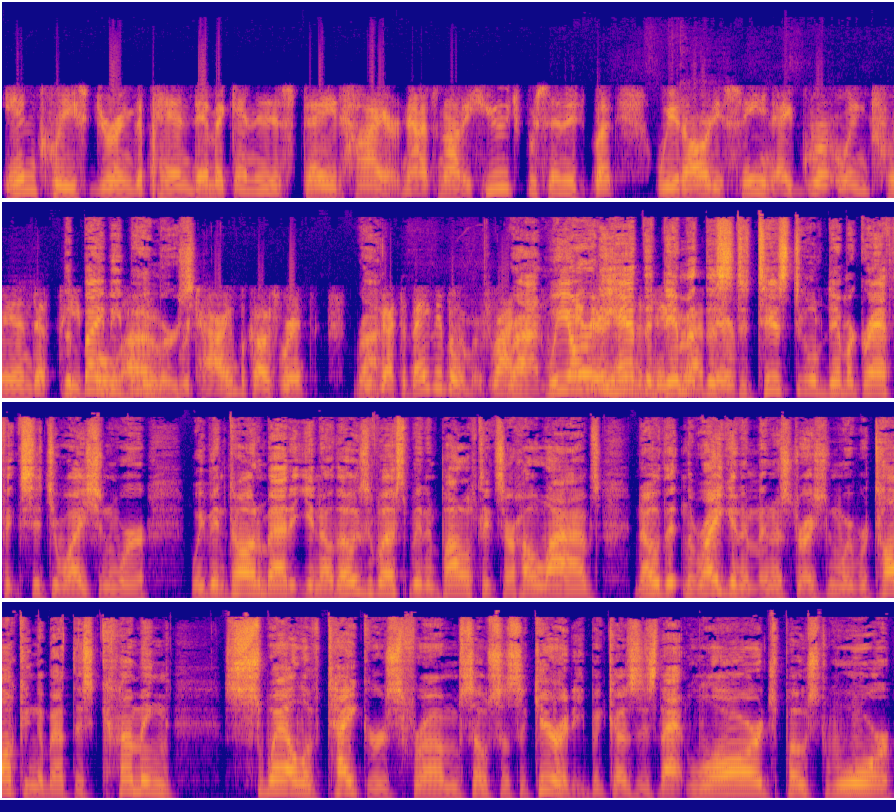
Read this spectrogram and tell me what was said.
increased during the pandemic and it has stayed higher. Now, it's not a huge percentage, but we had already seen a growing trend of people the baby boomers. Uh, retiring because we're in, right. we've got the baby boomers, right? Right. We already have the demo, the statistical demographic situation where we've been talking about it. You know, those of us been in politics our whole lives know that in the Reagan administration we were talking about this coming swell of takers from Social Security because as that large post-war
